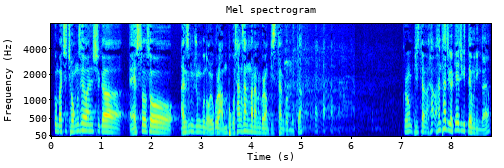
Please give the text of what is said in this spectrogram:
그건 마치 정세환 씨가 애써서 안승준 군 얼굴 안 보고 상상만 하는 거랑 비슷한 겁니까? 그럼 비슷한 한- 한타지가 깨지기 때문인가요?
